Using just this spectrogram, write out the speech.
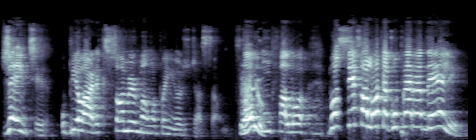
Gente, o pior é que só meu irmão apanhou judiação. Sério? Todo mundo falou. Você falou que a culpa era dele.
